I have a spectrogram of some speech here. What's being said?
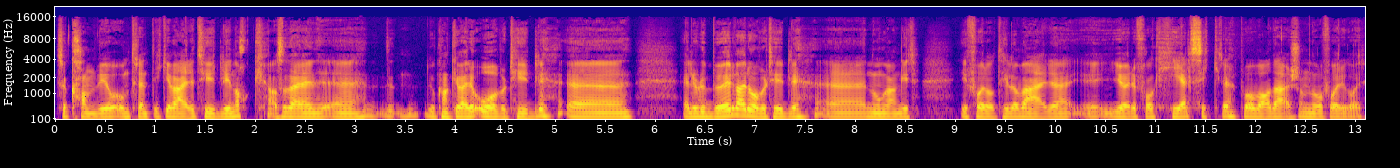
så kan vi jo omtrent ikke være tydelige nok. Altså er, eh, du kan ikke være overtydelig. Eh, eller du bør være overtydelig noen ganger i forhold til å være, gjøre folk helt sikre på hva det er som nå foregår.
